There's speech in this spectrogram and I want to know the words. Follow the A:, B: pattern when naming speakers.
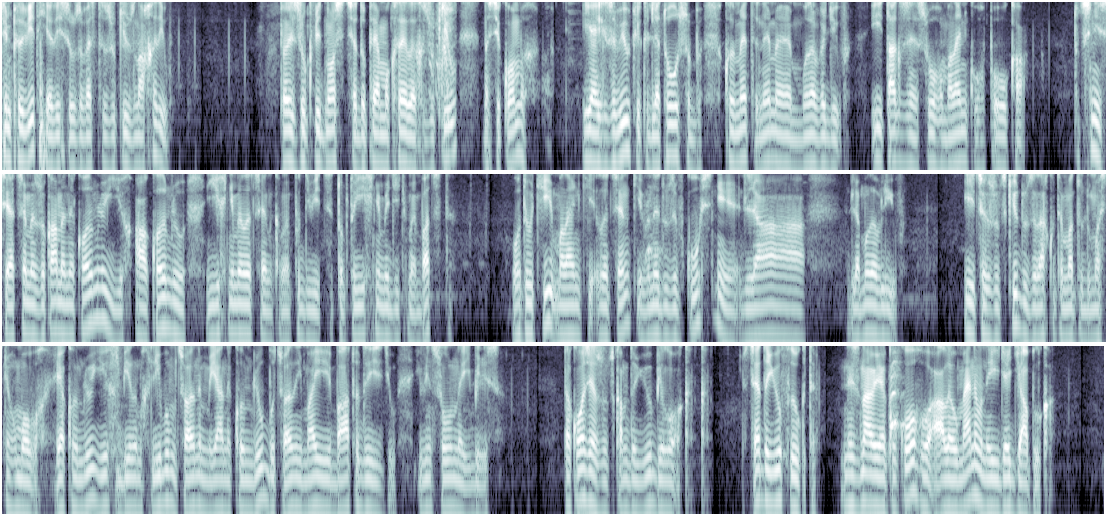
A: Всім привіт! Я вирішив завести жуків знахарів. Той жук відноситься до прямокрилих жуків, насікомих. І я їх завів тільки для того, щоб кормити ними муравелів. І так з свого маленького паука. Тут сніс я цими жуками не кормлю їх, а кормлю їхніми лицинками. Подивіться, тобто їхніми дітьми, бачите? От оті маленькі лицинки, вони дуже вкусні для, для муравлів. І цих жуцьків дуже легко тримати в домашніх умовах. Я кормлю їх білим хлібом, чорним я не кормлю, бо чорний має багато дріздів, і він солоний більше. Також я жуцкам даю білок. Ще даю фрукти. Не знаю, як у кого, але у мене вони їдять яблука.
